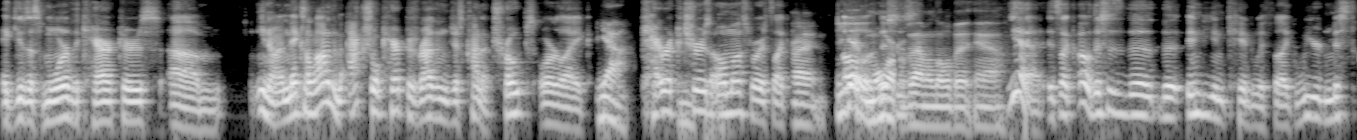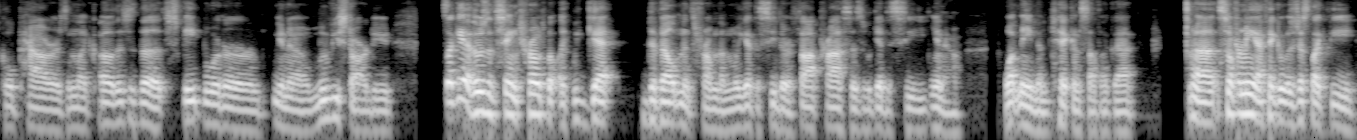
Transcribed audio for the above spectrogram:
It gives us more of the characters. Um, you know, it makes a lot of them actual characters rather than just kind of tropes or like Yeah. caricatures almost, where it's like, Right. You Oh, get more this of is- them a little bit, yeah. yeah, it's like, oh, this is the the Indian kid with like weird mystical powers, and like, oh, this is the skateboarder, you know, movie star dude. It's like, yeah, those are the same tropes, but like we get developments from them. We get to see their thought process. We get to see, you know, what made them tick and stuff like that. Uh, so for me, I think it was just like the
